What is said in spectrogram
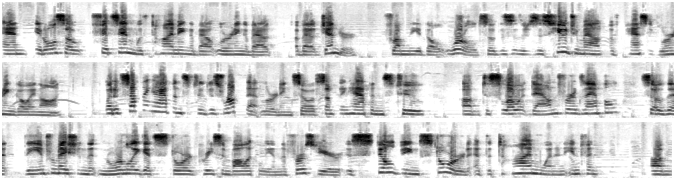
and it also fits in with timing about learning about about gender from the adult world. So this is, there's this huge amount of passive learning going on. But if something happens to disrupt that learning, so if something happens to um, to slow it down, for example, so that the information that normally gets stored pre-symbolically in the first year is still being stored at the time when an infant um,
